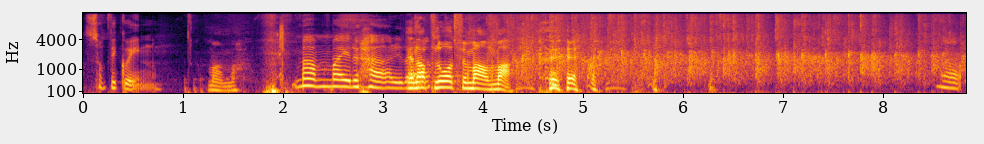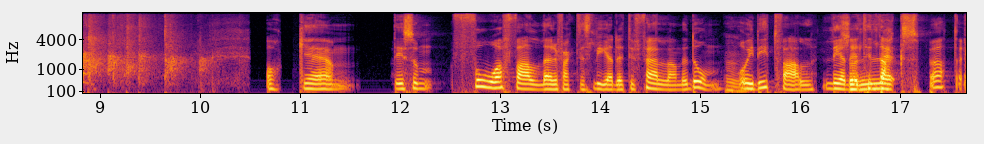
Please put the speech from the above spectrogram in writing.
som fick gå in. Mamma. Mamma, är du här idag? En applåd för mamma. ja. Och eh, det är så få fall där det faktiskt leder till fällande dom. Mm. Och i ditt fall leder det till dagsböter.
